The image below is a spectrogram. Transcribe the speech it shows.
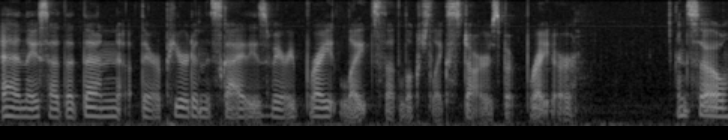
and they said that then there appeared in the sky these very bright lights that looked like stars but brighter. And so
